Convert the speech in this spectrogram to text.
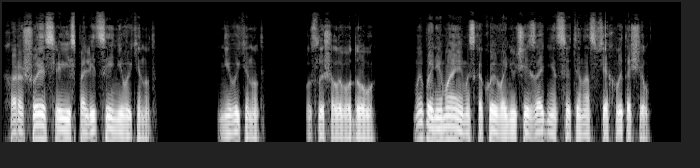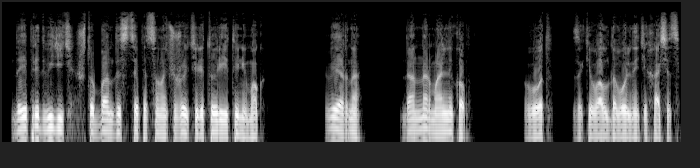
Хорошо, если из полиции не выкинут. Не выкинут, услышал его Доу. Мы понимаем, из какой вонючей задницы ты нас всех вытащил. Да и предвидеть, что банды сцепятся на чужой территории, ты не мог. Верно. Дан нормальный коп. Вот, закивал довольный техасец.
